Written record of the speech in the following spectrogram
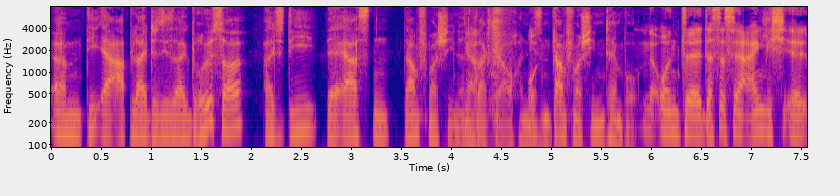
ähm, die er ableitet, die sei größer als die der ersten Dampfmaschine, Ja. sagt er auch in diesem Dampfmaschinentempo. Und äh, das ist ja eigentlich äh,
